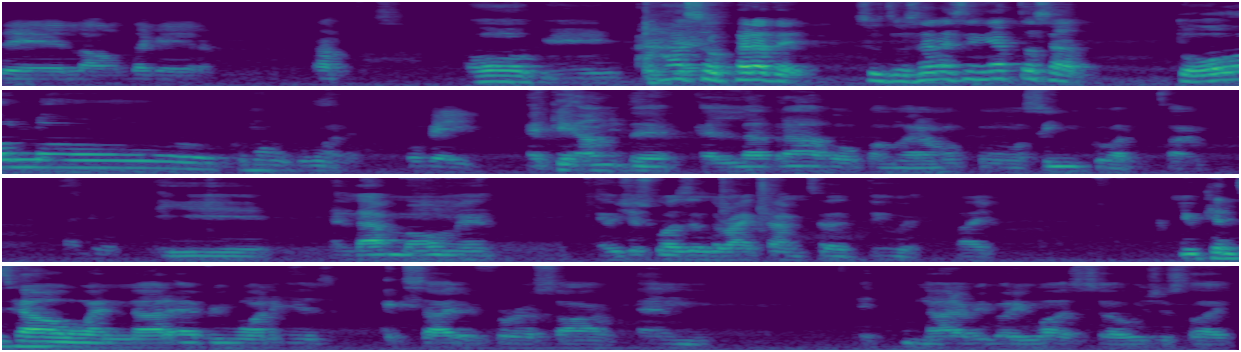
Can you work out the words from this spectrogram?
de la onda que era antes. Ok. Ah, Ok. so, espérate. Si tú se enseñaste, o sea, todos los. ¿Cómo, cómo era? Ok, Es que antes él la trajo cuando éramos como cinco at the time. Y in that moment, it just wasn't the right time to do it. Like, you can tell when not everyone is excited for a song, and it, not everybody was. So it was just like,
